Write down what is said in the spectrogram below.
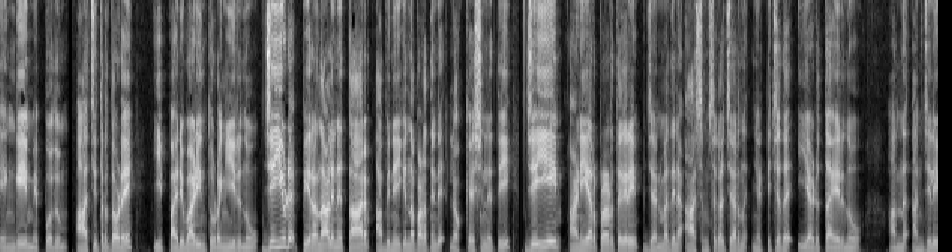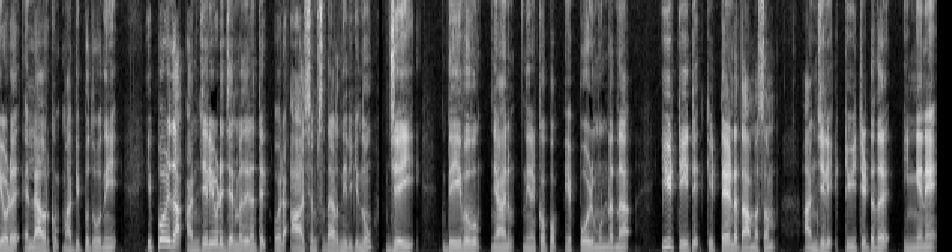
എങ്കയും എപ്പോഴും ആ ചിത്രത്തോടെ ഈ പരിപാടിയും തുടങ്ങിയിരുന്നു. ജയ്യുടെ പിറന്നാളിന് താരം അഭിനയിക്കുന്ന പടത്തിന്റെ ലൊക്കേഷനിലെത്തി ജയ്യെയും അണിയർ പ്രവർത്തകരെയും ജന്മദിന ആശംസകൾ ചേർന്ന് ഞെട്ടിച്ചത് ഈ അടുത്തായിരുന്നു. അന്ന് അഞ്ജലിയോട് എല്ലാവർക്കും മതിപ്പ് തോന്നി. ഇപ്പോഴിതാ അഞ്ജലിയുടെ ജന്മദിനത്തിൽ ഒരു ആശംസ നേർന്നിരിക്കുന്നു ജയ്. ദൈവവും ഞാനും നിനക്കൊപ്പം എപ്പോഴുമുണ്ടെന്ന് ഈ ട്വീറ്റ് കിട്ടേണ്ട താമസം. അഞ്ജലി ട്വീറ്റിട്ടത് ഇങ്ങനെ.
